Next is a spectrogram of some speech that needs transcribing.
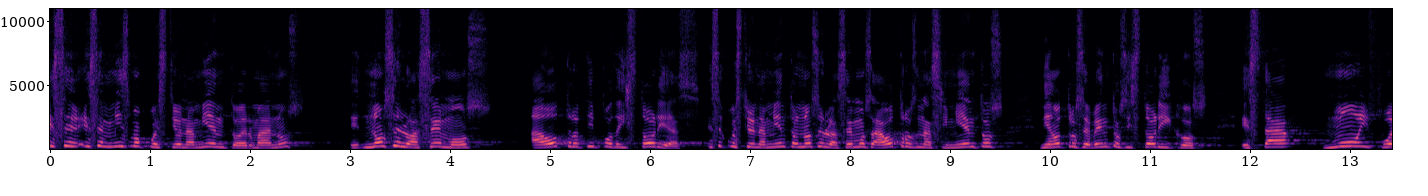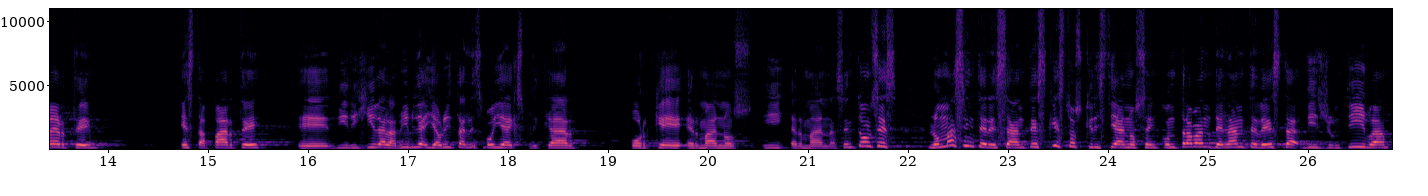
ese, mismo cuestionamiento, hermanos, eh, no se lo hacemos a otro tipo de historias. Ese cuestionamiento no se lo hacemos a otros nacimientos ni a otros eventos históricos. Está muy fuerte esta parte eh, dirigida a la Biblia y ahorita les voy a explicar por qué, hermanos y hermanas. Entonces, lo más interesante es que estos cristianos se encontraban delante de esta disyuntiva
